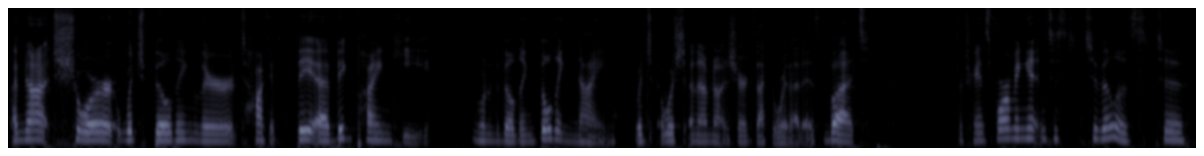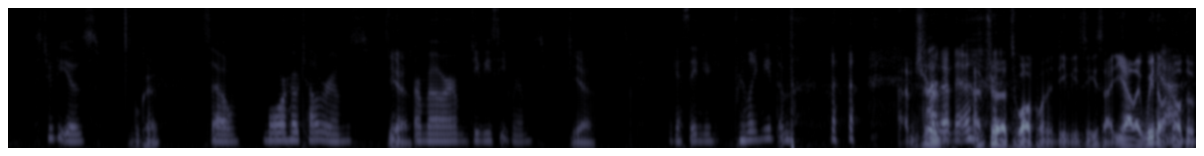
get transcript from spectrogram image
I'm not sure which building they're talking. Big, uh, Big Pine Key, one of the buildings, building nine, which which and I'm not sure exactly where that is, but they're transforming it into st- to villas, to studios. Okay. So more hotel rooms Yeah. or more DVC rooms. Yeah. I guess they need, really need them. I'm sure. don't know. I'm sure that's welcome on the DVC side. Yeah, like we don't Yeah. know the,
